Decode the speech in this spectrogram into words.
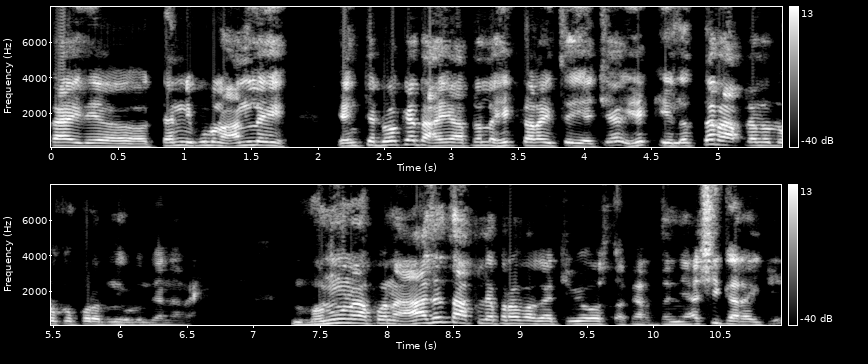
काय त्यांनी कुठून आणलंय? त्यांच्या डोक्यात आहे आपल्याला हे करायचं याच्या हे केलं तर आपल्याला लोक परत निवडून देणार आहे म्हणून आपण आजच आपल्या प्रभागाची व्यवस्था करताना अशी करायची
